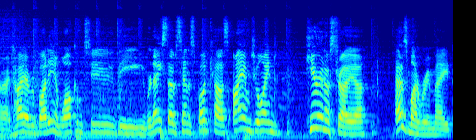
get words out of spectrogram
All right, hi everybody, and welcome to the Rennae Stubbs Tennis Podcast. I am joined here in Australia as my roommate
